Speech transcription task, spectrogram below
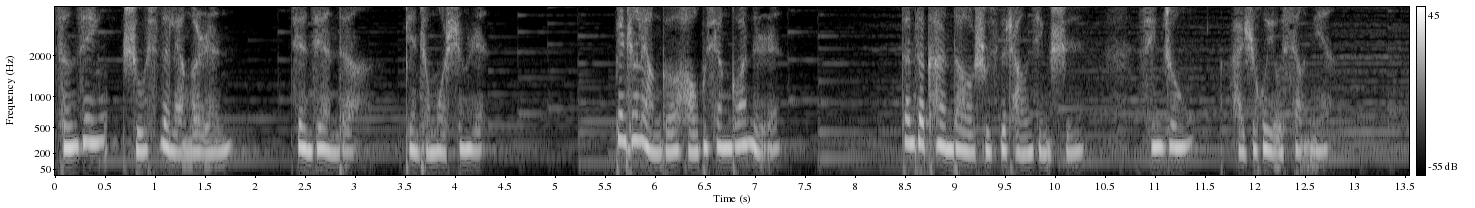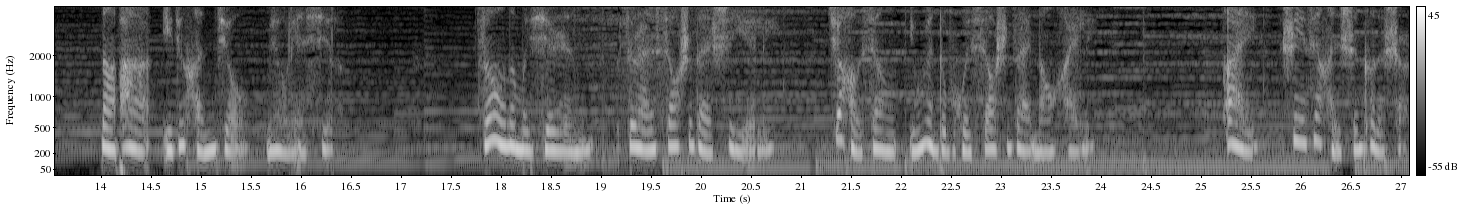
曾经熟悉的两个人，渐渐的变成陌生人，变成两个毫不相关的人。但在看到熟悉的场景时，心中还是会有想念，哪怕已经很久没有联系了。总有那么一些人，虽然消失在视野里，却好像永远都不会消失在脑海里。爱是一件很深刻的事儿，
